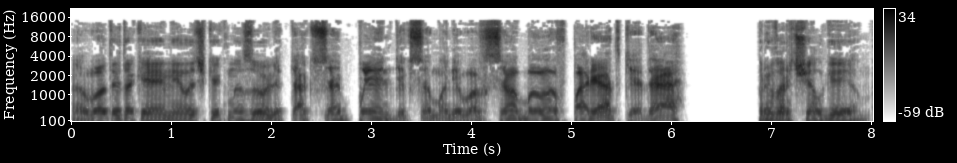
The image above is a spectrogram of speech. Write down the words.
Вот и такая мелочь, как мозоли. «Так с аппендиксом у него все было в порядке, да?» — проворчал Гэм.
